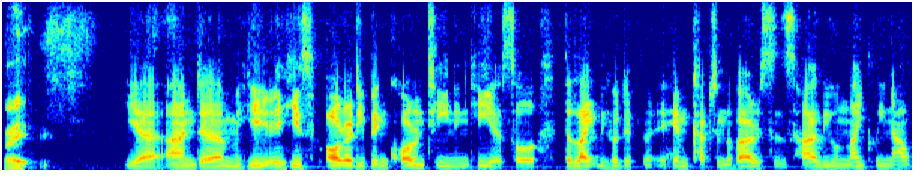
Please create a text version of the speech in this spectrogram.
right. Yeah, and um, he he's already been quarantining here, so the likelihood of him catching the virus is highly unlikely now.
